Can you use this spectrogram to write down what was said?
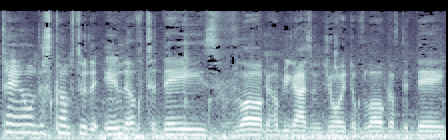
This comes to the end of today's vlog. I hope you guys enjoyed the vlog of the day.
